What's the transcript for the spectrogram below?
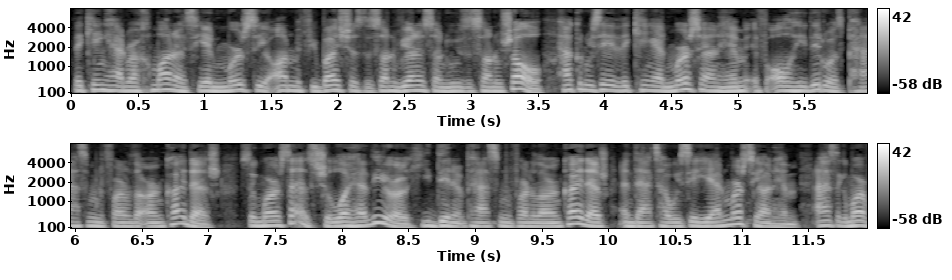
the king had Rachmanas, he had mercy on Mephibosheth, the son of Yonasan, who was the son of Shaul. How can we say that the king had mercy on him if all he did was pass him in front of the Aron Kadesh? So Gemara says, Shaloi Havira, he didn't pass him in front of the Aron Kadesh, and that's how we say he had mercy on him. Ask the Gemara,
